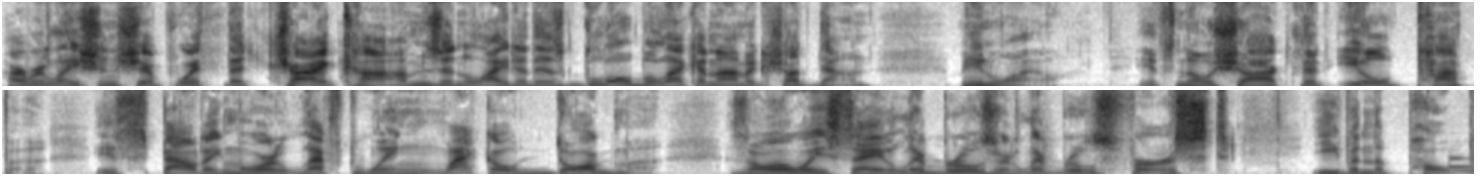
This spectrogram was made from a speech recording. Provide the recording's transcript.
our relationship with the Chi-Coms in light of this global economic shutdown. Meanwhile, it's no shock that Il Papa is spouting more left wing wacko dogma. As I always say, liberals are liberals first. Even the Pope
